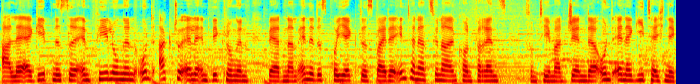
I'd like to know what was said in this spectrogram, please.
Alle Ergebnisse, Empfehlungen und aktuelle Entwicklungen werden am Ende des Projektes bei der internationalen Konferenz zum Thema Gender und Energietechnik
